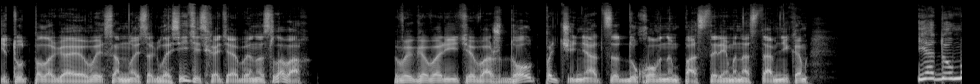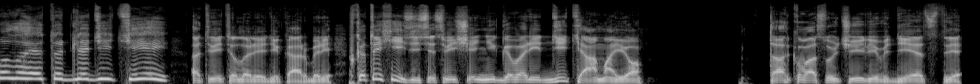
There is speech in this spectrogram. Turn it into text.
И тут, полагаю, вы со мной согласитесь хотя бы на словах. Вы говорите, ваш долг подчиняться духовным пастырям и наставникам — «Я думала, это для детей», — ответила леди Карбери. «В катехизисе священник говорит «дитя мое». Так вас учили в детстве,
